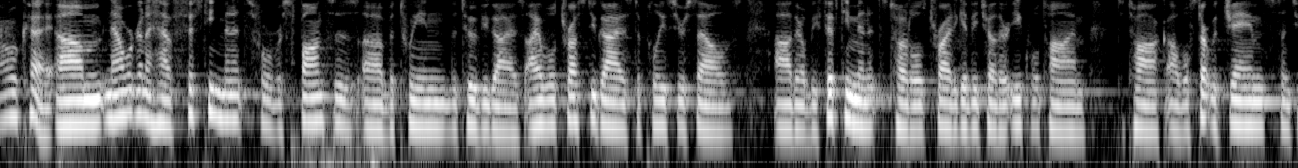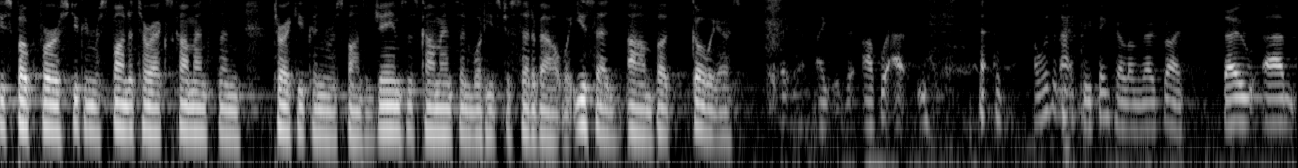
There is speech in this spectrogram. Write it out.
Okay, um, now we're going to have 15 minutes for responses uh, between the two of you guys. I will trust you guys to police yourselves. Uh, there will be 15 minutes total. Try to give each other equal time to talk. Uh, we'll start with James. Since you spoke first, you can respond to Tarek's comments. Then, Tarek, you can respond to James's comments and what he's just said about what you said. Um, but go away, guys. I wasn't actually thinking along those lines. Though, um,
